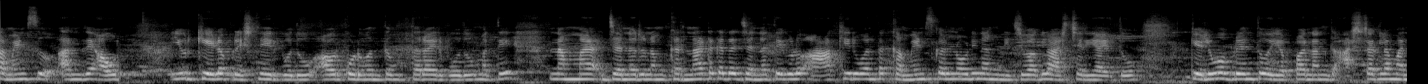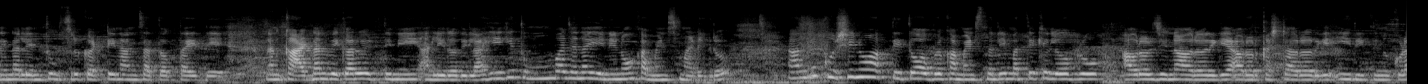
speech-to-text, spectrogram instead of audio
ಕಮೆಂಟ್ಸು ಅಂದರೆ ಅವ್ರು ಇವ್ರು ಕೇಳೋ ಪ್ರಶ್ನೆ ಇರ್ಬೋದು, ಅವ್ರು ಕೊಡುವಂಥ ಉತ್ತರ ಇರ್ಬೋದು, ಮತ್ತು ನಮ್ಮ ಜನರು ನಮ್ಮ ಕರ್ನಾಟಕದ ಜನತೆಗಳು ಹಾಕಿರುವಂಥ ಕಮೆಂಟ್ಸ್ಗಳು ನೋಡಿ ನಂಗೆ ನಿಜವಾಗ್ಲೂ ಆಶ್ಚರ್ಯ ಆಯಿತು. ಕೆಲವೊಬ್ರಂತೂ, ಅಯ್ಯಪ್ಪ, ನನಗೆ ಅಷ್ಟಾಗ್ಲ ಎಂತೂ ಉಸಿರು ಕಟ್ಟಿ ನಾನು ಸತ್ತೋಗ್ತಾ ಇದ್ದೆ. ನಾನು ಕಾಡಿನಲ್ಲಿ ಬೇಕಾದ್ರೂ ಇರ್ತೀನಿ ಅಲ್ಲಿರೋದಿಲ್ಲ. ಹೀಗೆ ತುಂಬ ಜನ ಏನೇನೋ ಕಮೆಂಟ್ಸ್ ಮಾಡಿದರು. ಅಂದರೆ ಖುಷಿನೂ ಆಗ್ತಿತ್ತು ಒಬ್ಬರು ಕಮೆಂಟ್ಸ್ನಲ್ಲಿ ಮತ್ತು ಕೆಲವೊಬ್ಬರು ಅವ್ರವ್ರ ಜೀವನ ಅವ್ರವರಿಗೆ, ಅವ್ರವ್ರ ಕಷ್ಟ ಅವ್ರವ್ರಿಗೆ ಈ ರೀತಿನೂ ಕೂಡ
